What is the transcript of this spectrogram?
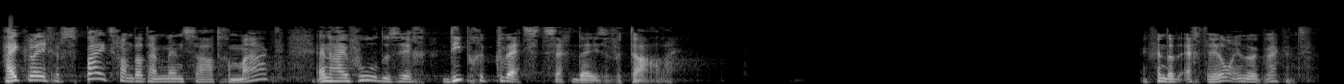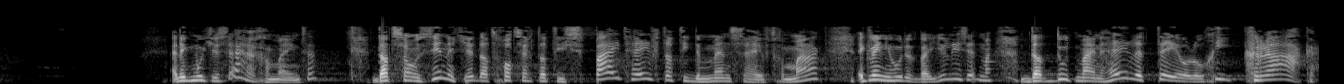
Hij kreeg er spijt van dat hij mensen had gemaakt en hij voelde zich diep gekwetst, zegt deze vertaler. Ik vind dat echt heel indrukwekkend. En ik moet je zeggen, gemeente, Dat zo'n zinnetje, dat God zegt dat hij spijt heeft dat hij de mensen heeft gemaakt. Ik weet niet hoe dat bij jullie zit, maar dat doet mijn hele theologie kraken.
